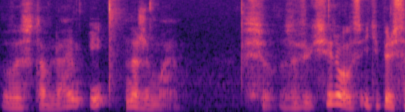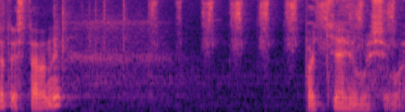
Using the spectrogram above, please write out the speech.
выставляем и нажимаем. Все, зафиксировалось. И теперь с этой стороны подтягиваем осевой.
